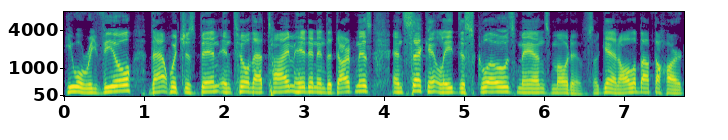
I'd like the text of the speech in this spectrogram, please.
He will reveal that which has been until that time hidden in the darkness. And secondly, disclose man's motives. Again, all about the heart,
